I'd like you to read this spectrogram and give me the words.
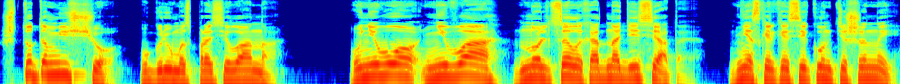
«Что там еще?» — угрюмо спросила она. «У него Нева 0,1». Несколько секунд тишины.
